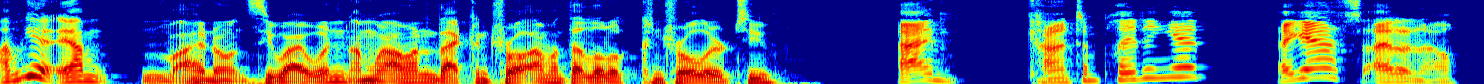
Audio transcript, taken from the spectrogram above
I'm getting I'm I don't see why I wouldn't. I'm, I want that control I want that little controller too. I'm contemplating it, I guess. I don't know.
